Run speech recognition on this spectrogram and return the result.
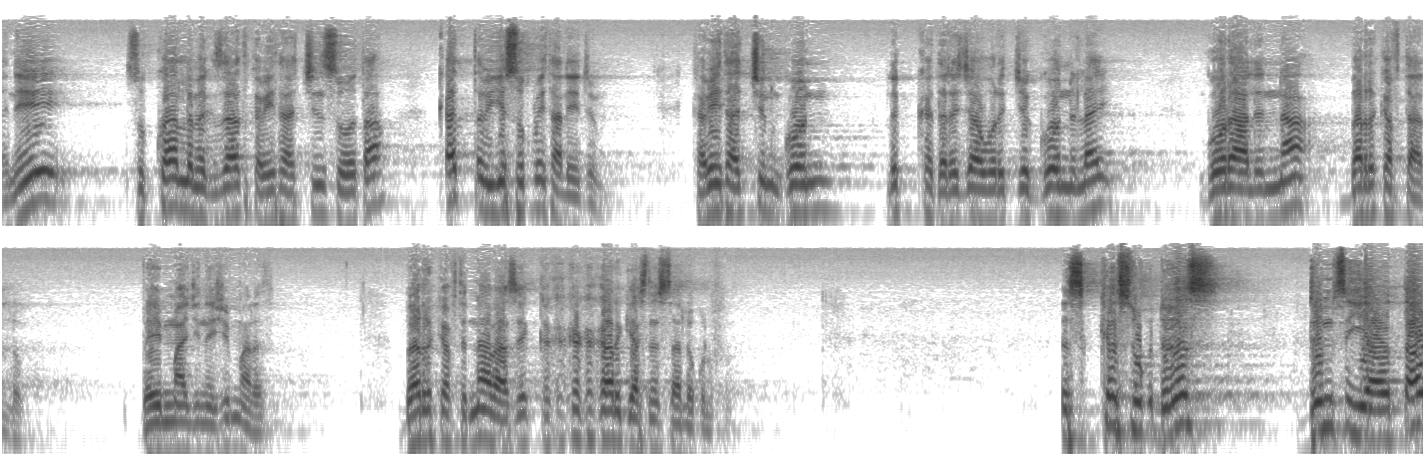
እኔ ስኳር ለመግዛት ከቤታችን ስወጣ ቀጥ ብዬ ሱቅ ቤት አልሄድም። ከቤታችን ጎን ልክ ከደረጃ ወርጄ ጎን ላይ ጎራልና በር ከፍታለሁ። በኢማጂኔሽን ማለት ነው። በር ከፍትና ራሴ ከከከካርግ ያስነሳለሁ ቁልፉ እስከ ሱቅ ድረስ ድምፅ እያወጣው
